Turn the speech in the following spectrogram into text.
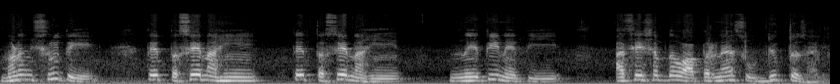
म्हणून श्रुती ते तसे नाही ते तसे नाही नेती नेती असे शब्द वापरण्यास उद्युक्त झाले.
